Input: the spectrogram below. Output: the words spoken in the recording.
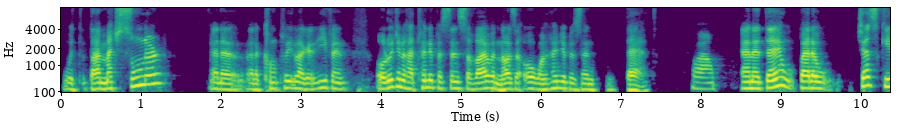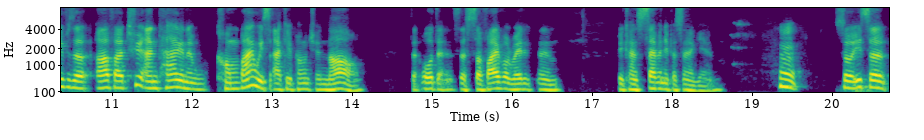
with die much sooner and a, and a complete like even originally had 20% survival now it's all 100% dead wow and then but just give the alpha 2 antagonist combined with acupuncture now the order the survival rate um, becomes 70% again hmm. so it's a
